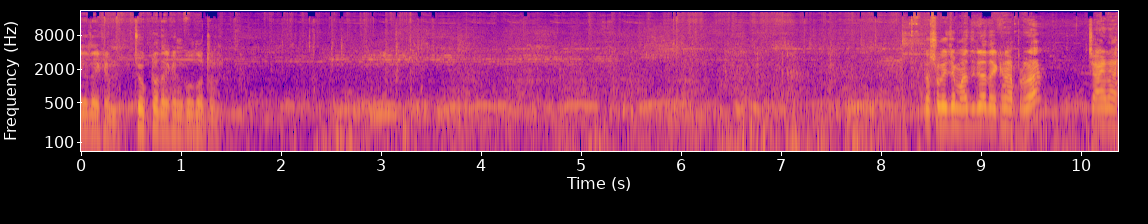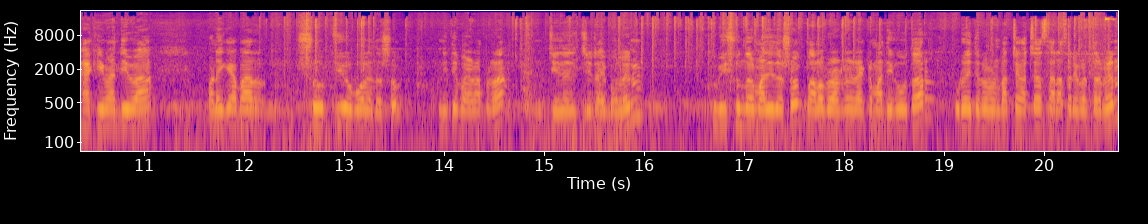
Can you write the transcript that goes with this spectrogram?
এই দেখেন, চোখটা দেখেন কৌতাটার দর্শক, এই যে মাদিরা দেখেন আপনারা, চায়না খাকি মাদি বা অনেকে আবার সবজিও বলে দর্শক, নিতে পারেন আপনারা, যে যেটাই বলেন, খুবই সুন্দর মাদি দর্শক, ভালো ব্রান্ডের একটা মাদি কৌতার উড়াইতে পারবেন বাচ্চা কাচ্চা সারাসারি করতে পারবেন,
